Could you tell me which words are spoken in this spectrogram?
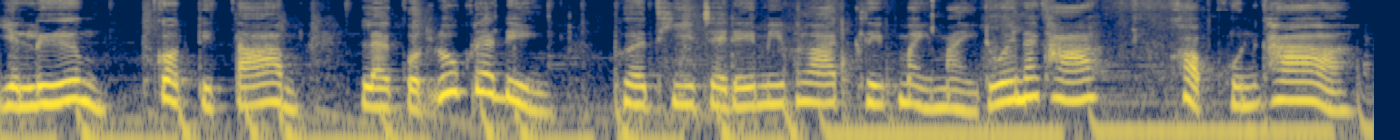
อย่าลืม กดติดตาม และกดลูกกระดิ่ง เพื่อที่จะได้ไม่พลาดคลิปใหม่ ๆ ด้วยนะคะ ขอบคุณค่ะ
